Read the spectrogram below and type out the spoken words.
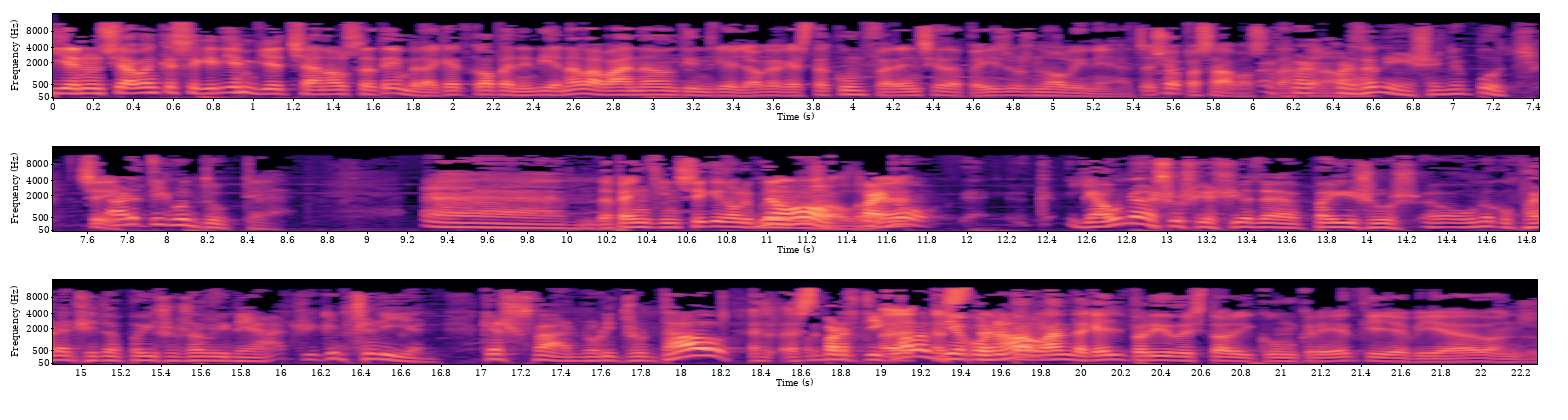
i anunciaven que seguirien viatjant al setembre. Aquest cop anirien a l'Havana, on tindria lloc aquesta conferència de països no alineats. Això passava al Per, 79. perdoni, senyor Puig. Sí. Ara tinc un dubte. Uh, Depèn quin sigui, no li podem no, resoldre, bueno, eh? hi ha una associació de països o una conferència de països alineats i quins serien? Què es fan? Horitzontal? Es- es- en vertical? eh, en diagonal? Estem parlant d'aquell període històric concret que hi havia doncs,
